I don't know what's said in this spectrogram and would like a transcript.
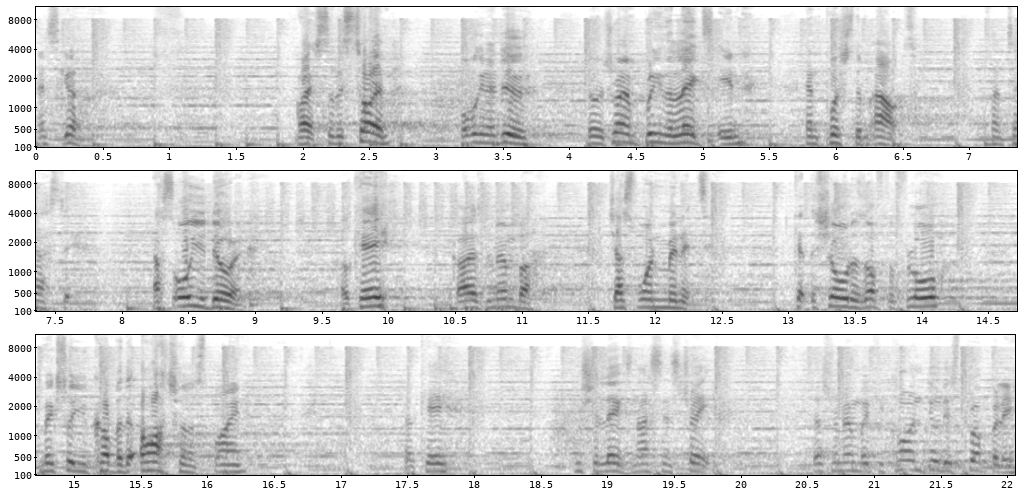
Let's go. All right, so this time, what we're gonna do, we're try and bring the legs in and push them out. Fantastic. That's all you're doing, okay? Guys, remember, just one minute. Get the shoulders off the floor. Make sure you cover the arch on the spine. Okay? Push your legs nice and straight. Just remember, if you can't do this properly,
